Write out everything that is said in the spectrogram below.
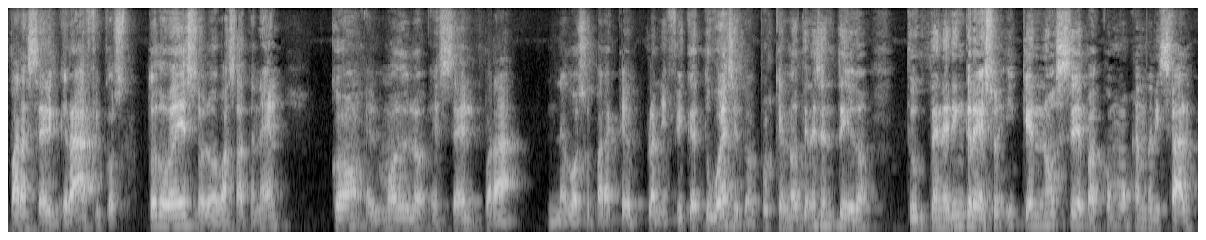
para hacer gráficos. Todo eso lo vas a tener con el módulo Excel para negocio para que planifique tu éxito, porque no tiene sentido tú tener ingresos y que no sepa cómo canalizar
